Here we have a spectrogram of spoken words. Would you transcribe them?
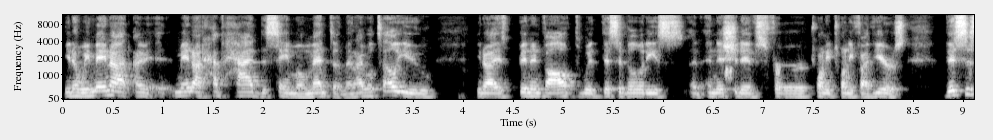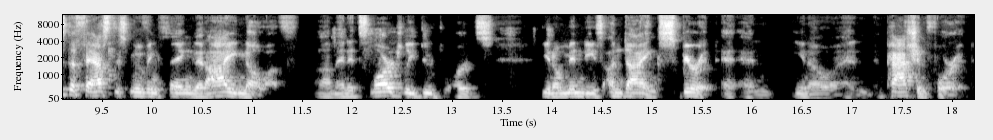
you know, we may not I, may not have had the same momentum. And I will tell you, you know, I've been involved with disabilities initiatives for 20, 25 years. This is the fastest moving thing that I know of. Um, and it's largely due towards, you know, Mindy's undying spirit and, and you know, and, and passion for it.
